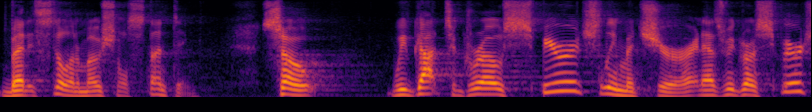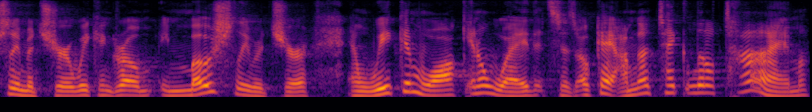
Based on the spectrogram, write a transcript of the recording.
but it's still an emotional stunting. So we've got to grow spiritually mature. And as we grow spiritually mature, we can grow emotionally mature and we can walk in a way that says, okay, I'm going to take a little time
